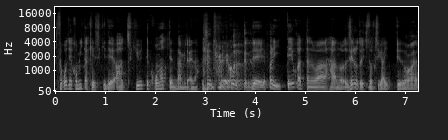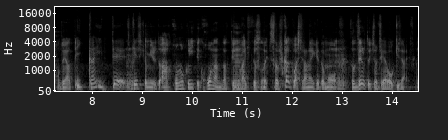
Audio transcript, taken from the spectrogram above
そこでこう見た景色で、あ、地球ってこうなってんだ、みたいな。地球ってこうなってんだ。で、やっぱり行ってよかったのは、あの、0と1の違いっていうのは本当にあって、一回行って景色を見ると、あ、この国ってこうなんだっていうのが一つの、その深くは知らないけども、その0と1の違いは大きいじゃないですか。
